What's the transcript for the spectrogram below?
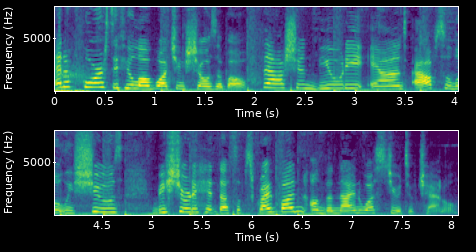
And of course, if you love watching shows about fashion, beauty, and absolutely shoes, be sure to hit that subscribe button on the 9 West YouTube channel.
